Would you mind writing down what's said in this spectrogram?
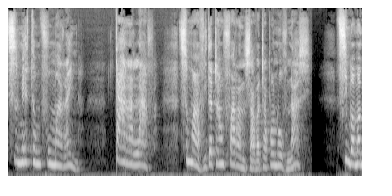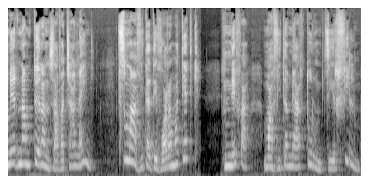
Tsy mety mifoha maraina, tara lava, tsy mahavita hatramin'ny farany ny zavatra ampanaovina azy, tsy mba mamerina amin'ny toerany ny zavatra alainy, tsy mahavita devoara matetika, nefa mahavita miaro tory mijery film,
